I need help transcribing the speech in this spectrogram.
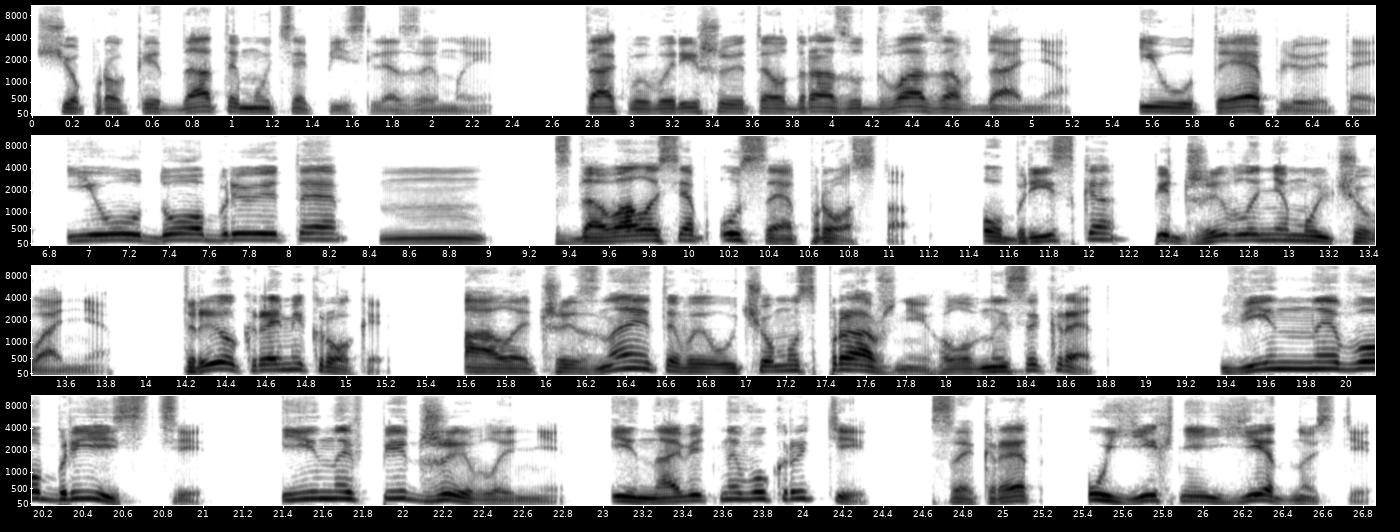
що прокидатимуться після зими. Так ви вирішуєте одразу два завдання і утеплюєте, і удобрюєте. М здавалося б, усе просто обрізка, підживлення, мульчування, три окремі кроки. Але чи знаєте ви, у чому справжній головний секрет? Він не в обрізці, і не в підживленні, і навіть не в укритті. Секрет у їхній єдності.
